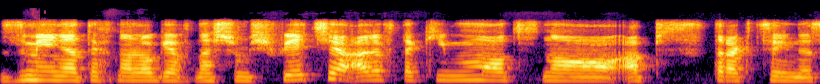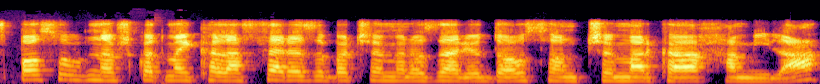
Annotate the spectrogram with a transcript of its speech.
zmienia technologia w naszym świecie, ale w taki mocno abstrakcyjny sposób. Na przykład Michaela Serę zobaczymy, Rosario Dawson czy Marka Hamila.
